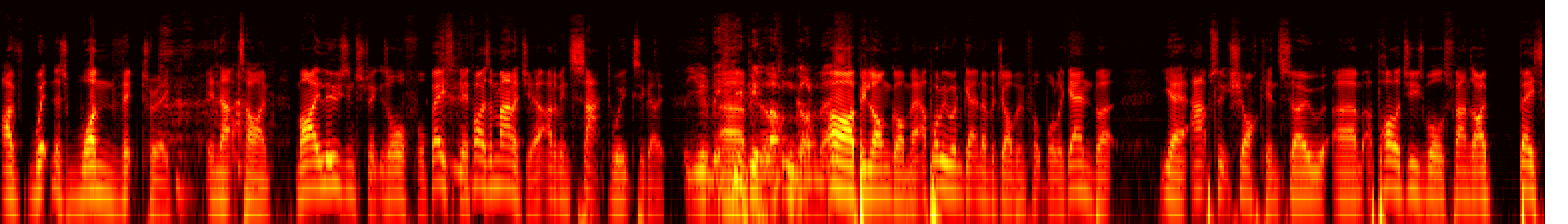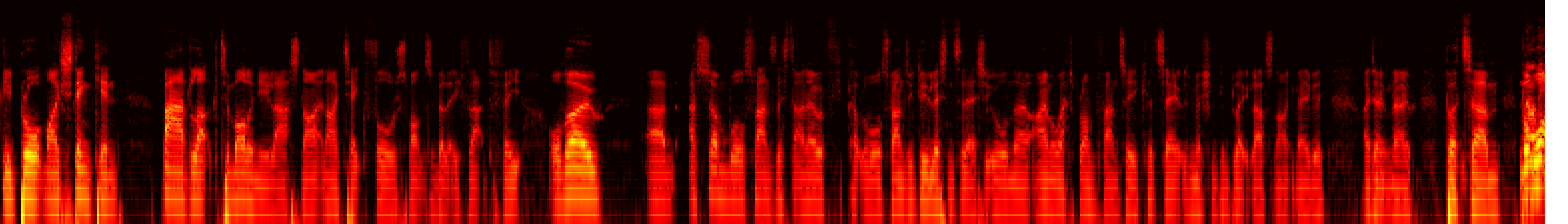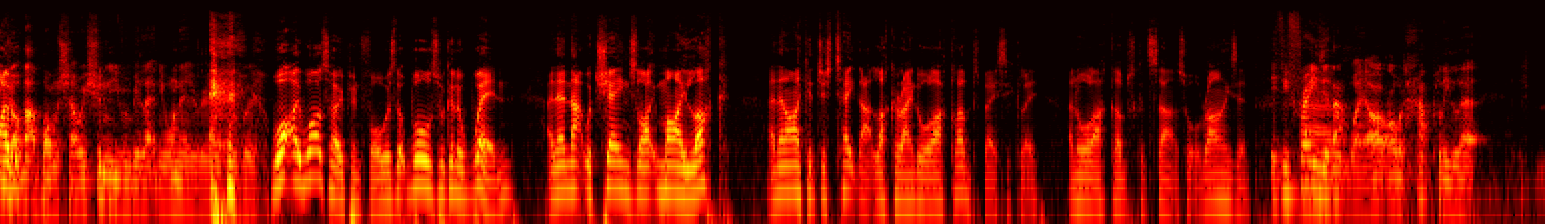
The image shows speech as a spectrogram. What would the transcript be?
I've witnessed one victory in that time. My losing streak is awful. Basically, if I was a manager, I'd have been sacked weeks ago. You'd be um, you'd be long gone, mate. Oh, I'd be long gone, mate. I probably wouldn't get another job in football again. But yeah, absolute shocking. So um, apologies, Wolves fans. I basically brought my stinking bad luck to Molineux last night, and I take full responsibility for that defeat. Although, um, as some Wolves fans listen, I know a couple of Wolves fans who do listen to this who all know I'm a West Brom fan, so you could say it was mission complete last night. Maybe I don't know, but um, but now what I got that bombshell, we shouldn't even be letting anyone hear. Really, what I was hoping for was that Wolves were going to win, and then that would change like my luck, and then I could just take that luck around all our clubs basically. And all our clubs could start sort of rising. If you phrase um, it that way, I, I would happily let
